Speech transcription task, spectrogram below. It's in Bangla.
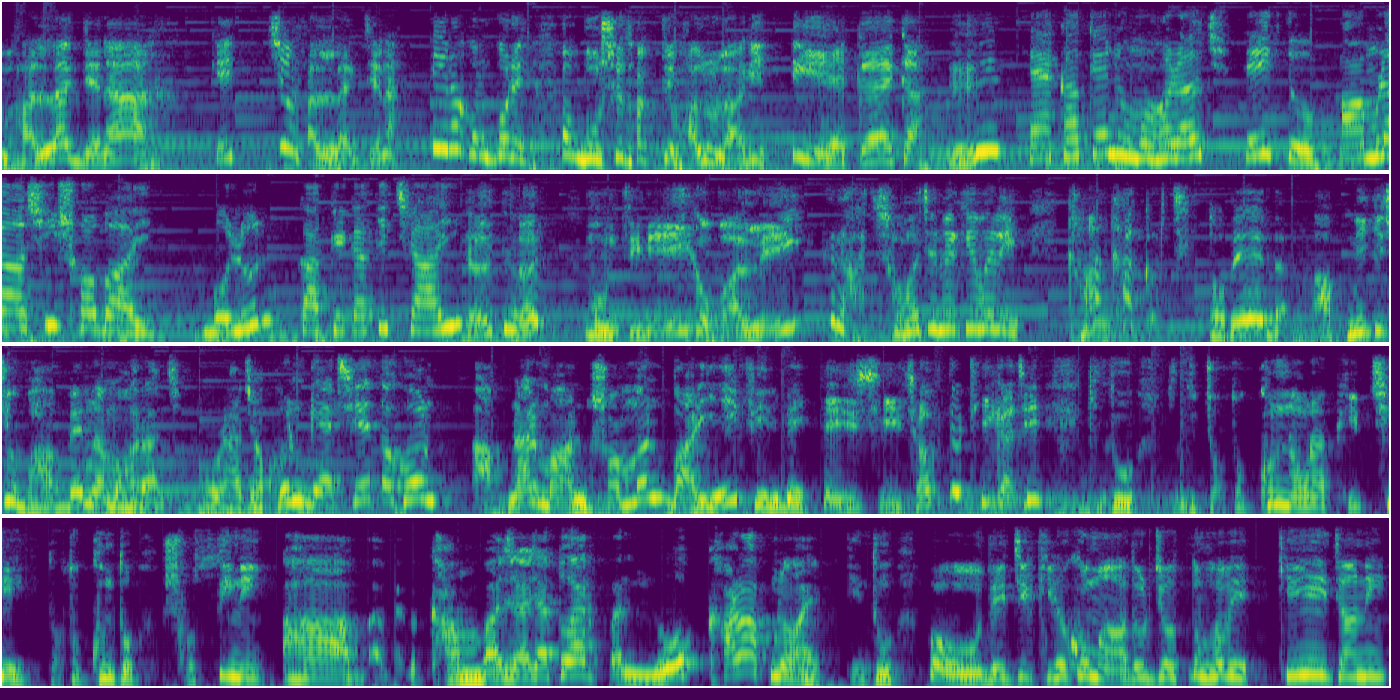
ভালো লাগছে না? কিচ্ছু ভালো লাগছে না। এরকম করে বসে থাকতে ভালো লাগে। একা একা একা কেন মহারাজ? এই তো, আমরা আসি সবাই। বলুন কাকে কাকে চাই? ধর ধর মন্ত্রী নেই গোপাল নেই রাজসভা যেন একেবারে খাঁ খাঁ করছে। তবে আপনি কিছু ভাববেন না মহারাজ। ওরা যখন গেছে তখন আপনার মান সম্মান বাড়িয়েই ফিরবে। এই সেই সব তো ঠিক আছে কিন্তু কিন্তু যতক্ষণ না ওরা ফিরছে ততক্ষণ তো স্বস্তি নেই। আহা খাম্বাজ রাজা তো আর লোক খারাপ নয়। কিন্তু ওদের যে কীরকম আদর যত্ন হবে কে জানে?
